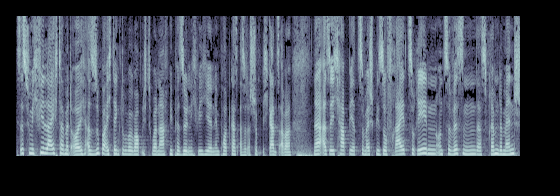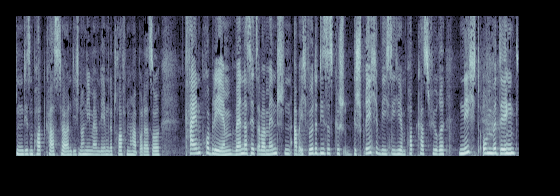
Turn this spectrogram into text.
es ist für mich viel leichter mit euch. Also super, ich denke darüber überhaupt nicht drüber nach, wie persönlich wir hier in dem Podcast. Also das stimmt nicht ganz, aber ne, also ich habe jetzt zum Beispiel so frei zu reden und zu wissen, dass fremde Menschen diesen Podcast hören, die ich noch nie in meinem Leben getroffen habe oder so. Kein Problem, wenn das jetzt aber Menschen, aber ich würde dieses Ges Gespräche, wie ich sie hier im Podcast führe, nicht unbedingt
